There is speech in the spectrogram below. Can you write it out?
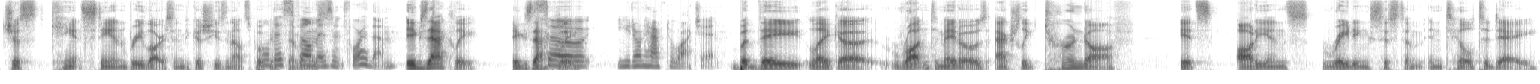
just can't stand Brie Larson because she's an outspoken Well, this feminist. film isn't for them. exactly, exactly. So you don't have to watch it. but they like uh rotten tomatoes actually turned off its audience rating system until today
